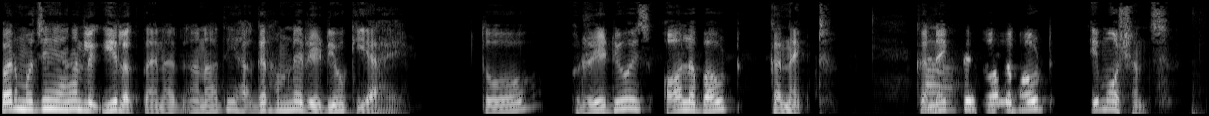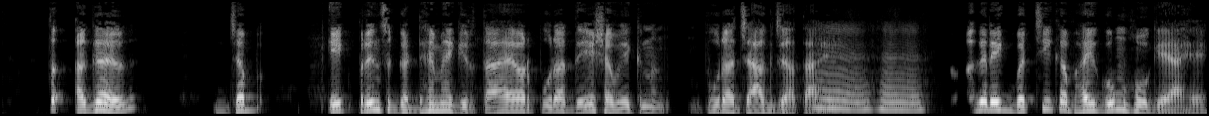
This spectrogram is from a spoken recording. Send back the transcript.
पर मुझे यहाँ ये लगता है ना अनादि अगर हमने रेडियो किया है तो radio is all about connect connect is all about emotions तो अगर जब एक प्रिंस गड्ढे में गिरता है और पूरा देश अवेकन पूरा जाग जाता है हम्म, हम्म। अगर एक बच्ची का भाई गुम हो गया है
